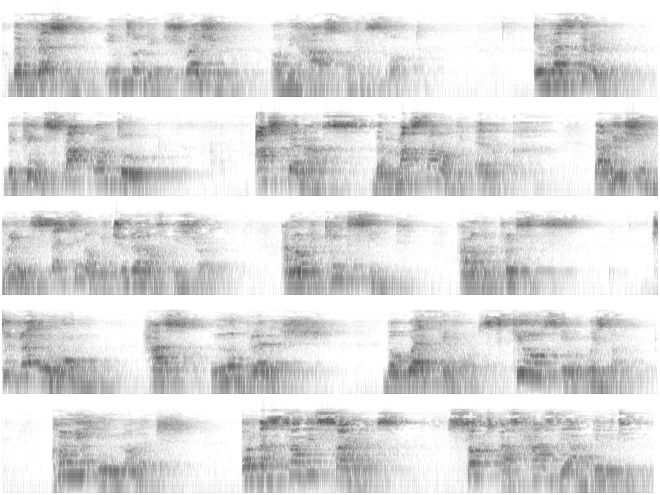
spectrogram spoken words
the vessel into the treasury of the house of his God. In verse 3, the king spoke unto Ashpenaz, the master of the eunuch, that he should bring certain of the children of Israel, and of the king's seed, and of the princes, children in whom has no blemish, but well favored, skills in wisdom, cunning in knowledge, understanding science, such as has the ability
